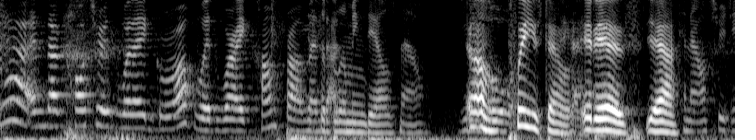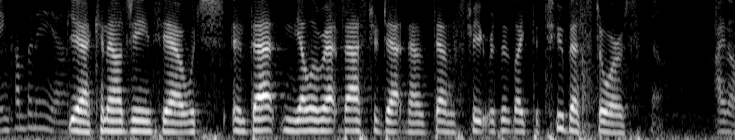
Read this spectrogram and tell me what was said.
yeah, and that culture is what I grew up with, where I come from. It's and a Bloomingdale's now. Oh, please don't. It is. Yeah. Canal Street Jean Company. Yeah. Yeah, Canal Jeans, yeah, which and that and Yellow Rat Bastard down down, down the street were the, like the two best stores. I don't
